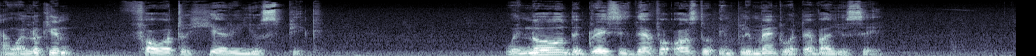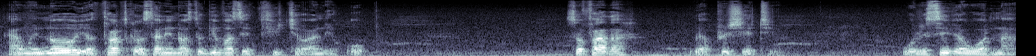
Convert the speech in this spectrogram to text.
and we're looking forward to hearing you speak. We know the grace is there for us to implement whatever you say. And we know your thoughts concerning us to give us a future and a hope. So, Father, we appreciate you. We'll receive your word now.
